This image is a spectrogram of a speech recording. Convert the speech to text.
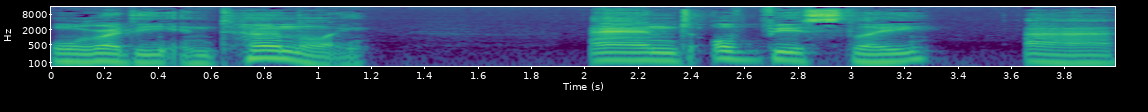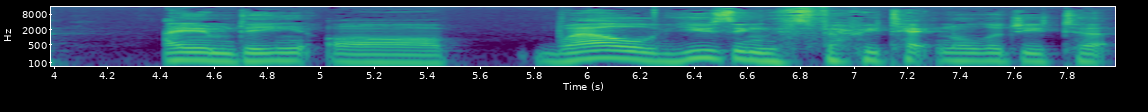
already internally. And obviously, uh, AMD are, well, using this very technology to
